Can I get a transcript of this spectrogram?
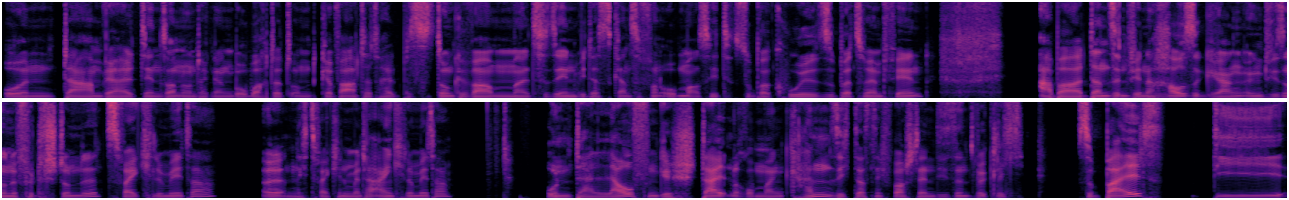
Und da haben wir halt den Sonnenuntergang beobachtet und gewartet halt, bis es dunkel war, um mal zu sehen, wie das Ganze von oben aussieht. Super cool, super zu empfehlen. Aber dann sind wir nach Mhm. Hause gegangen, irgendwie so eine Viertelstunde, zwei Kilometer, äh, nicht zwei Kilometer, ein Kilometer. Und da laufen Gestalten rum. Man kann sich das nicht vorstellen. Die sind wirklich, sobald die,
